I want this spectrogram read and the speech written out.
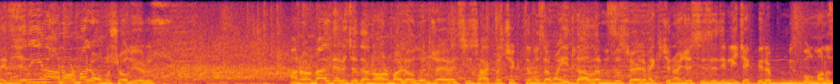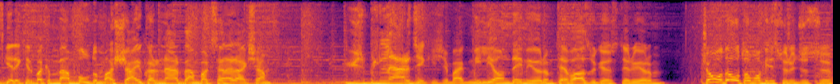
neticede yine anormal olmuş oluyoruz. Anormal derecede normal olunca evet siz haklı çıktınız ama iddialarınızı söylemek için önce sizi dinleyecek biri bulmanız gerekir. Bakın ben buldum aşağı yukarı nereden baksan her akşam yüz binlerce kişi. Bak milyon demiyorum tevazu gösteriyorum. Çoğu da otomobil sürücüsü.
